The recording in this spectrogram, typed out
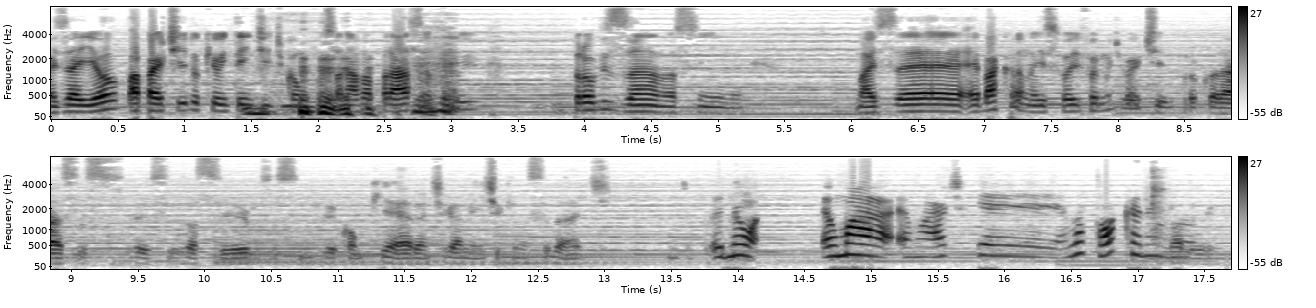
Mas aí eu, a partir do que eu entendi de como funcionava a praça, eu fui improvisando, assim, né? Mas é, é bacana, isso foi, foi muito divertido procurar esses, esses acervos, assim, ver como que era antigamente aqui na cidade. Não, é uma, é uma arte que é, ela toca, né? Valeu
